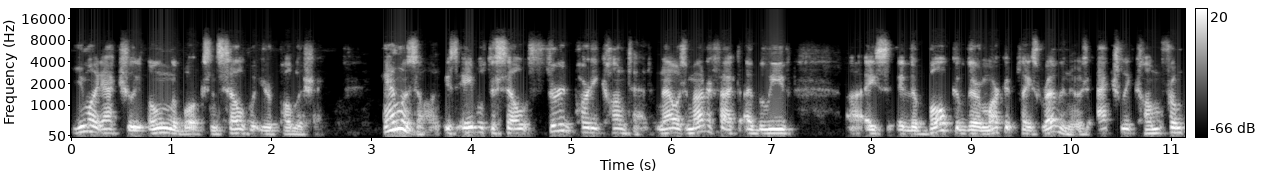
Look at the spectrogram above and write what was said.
you might actually own the books and sell what you're publishing. Amazon is able to sell third-party content. Now, as a matter of fact, I believe uh, a, the bulk of their marketplace revenues actually come from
